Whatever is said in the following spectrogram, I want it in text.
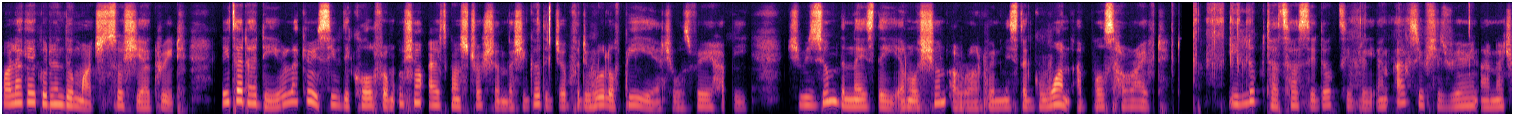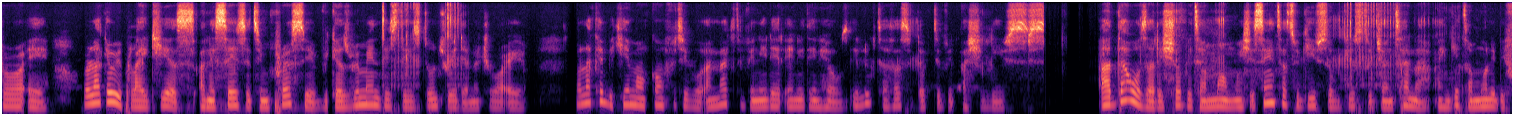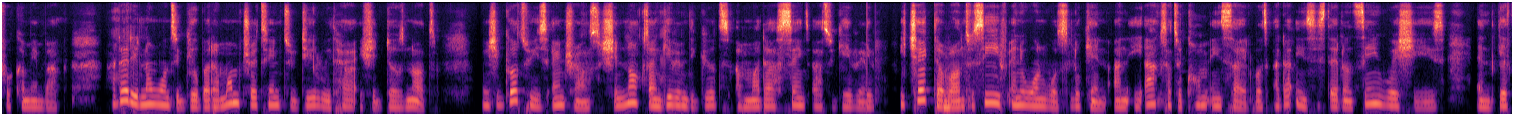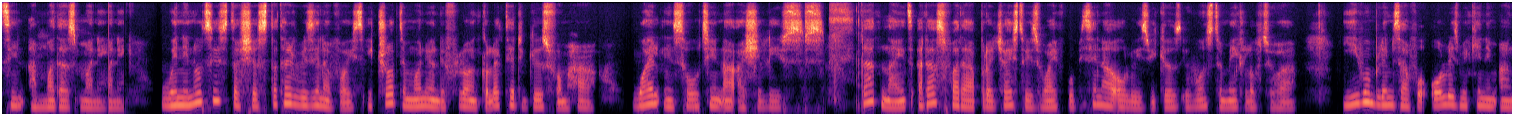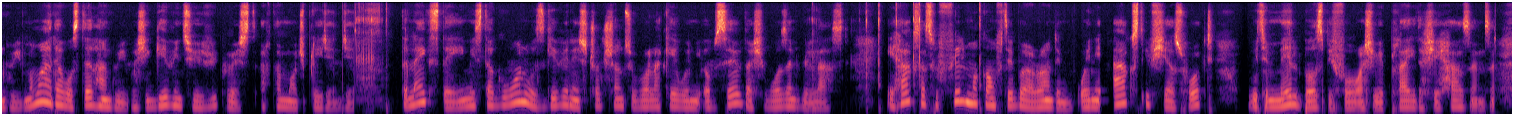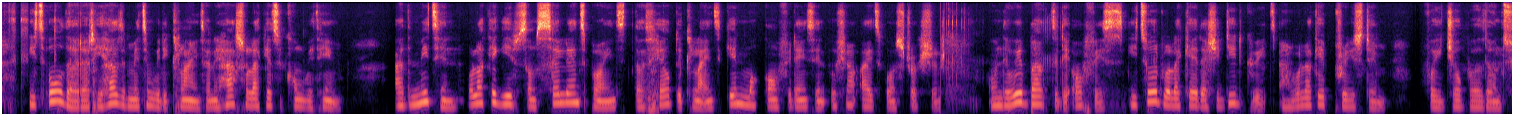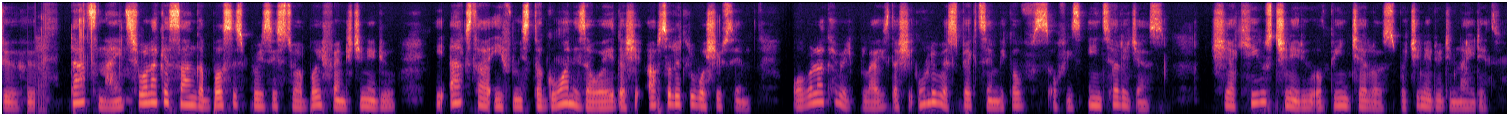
Rolake couldn't do much, so she agreed. Later that day, Rolake received a call from Ocean Heights Construction that she got the job for the role of PA and she was very happy. She resumed the next day and was shown around when Mr. Gowon, a boss, arrived. He looked at her seductively and asked if she's wearing her natural hair. Rolake replied yes, and he says it's impressive because women these days don't wear their natural hair. Rolake became uncomfortable and asked if he needed anything else. He looked at her seductively as she leaves. Uh, Ada was at the shop with her mom when she sent her to give some goods to John Tanner and get her money before coming back. Ada did not want to go, but her mom threatened to deal with her if she does not. When she got to his entrance, she knocked and gave him the goods her mother sent her to give him. He checked around to see if anyone was looking and he asked her to come inside, but Ada insisted on seeing where she is and getting her mother's money. When he noticed that she started raising her voice, he dropped the money on the floor and collected the goods from her while insulting her as she leaves. That night, Ada's father apologized to his wife for beating her always because he wants to make love to her. He even blames her for always making him angry. Mama Ada was still hungry, but she gave in to his request after much pleading. The next day, Mr. Gowon was giving instructions to Rolake when he observed that she wasn't relaxed. He asked her to feel more comfortable around him when he asked if she has worked with a male boss before and she replied that she hasn't. He told her that he has a meeting with the client and he asked Rolake to come with him. At the meeting, Rolake gave some salient points that helped the client gain more confidence in Ocean construction. On the way back to the office, he told Rolake that she did great and Rolake praised him for a job well done too. That night, Rolake sang her boss's praises to her boyfriend Chinedu. He asked her if Mr. Gowon is aware that she absolutely worships him, while Rolake replies that she only respects him because of his intelligence. She accused Chinedu of being jealous, but Chinedu denied it.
